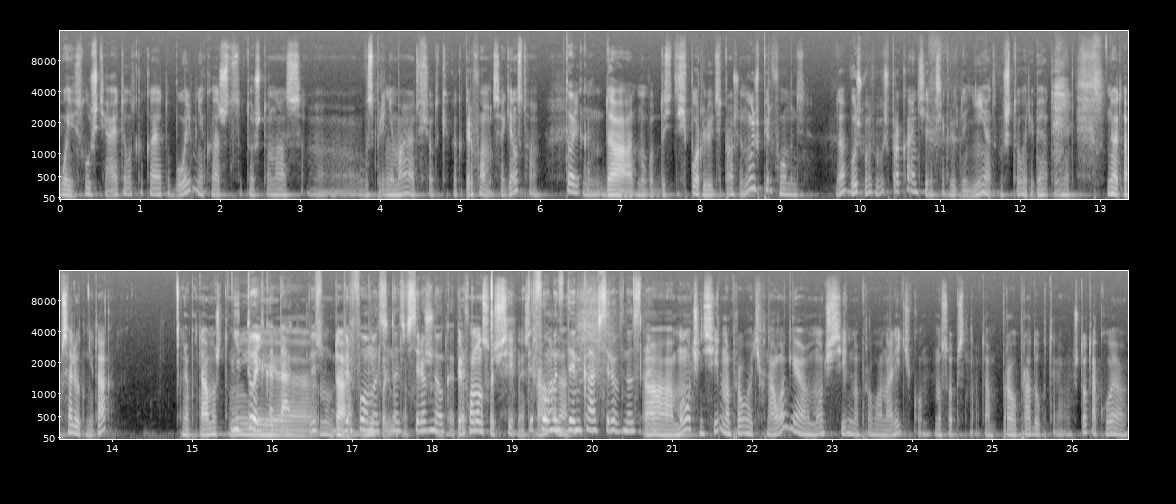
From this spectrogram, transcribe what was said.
Ой, слушайте, а это вот какая-то боль, мне кажется, то, что нас э, воспринимают все-таки как performance-агентство. Только. Да, ну вот до, сих- до сих пор люди спрашивают, ну вы же performance, да, вы же вы, ж- вы ж про контекст. Все говорят, да нет, вы что, ребята, нет. Но это абсолютно не так. Э, Потому что Не мы, только так. э, ну да, performance у нас так, всё равно как Performance очень сильная Performance сторона. да. ДНК все равно. А, мы очень сильно про технологию, мы очень сильно про аналитику, ну, собственно, там, про продукты. Что такое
